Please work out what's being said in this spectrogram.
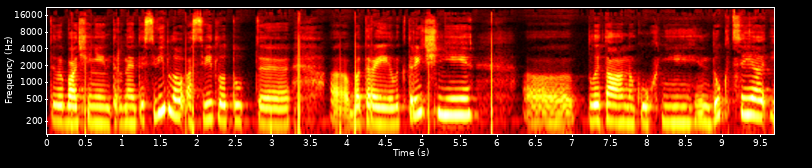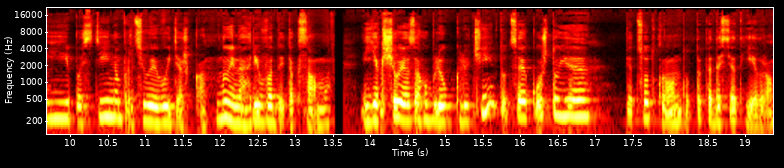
телебачення, інтернет і світло, а світло тут е, е, батареї електричні, е, плита на кухні, індукція і постійно працює витяжка. Ну і нагрів води так само. І якщо я загублю ключі, то це коштує 500 крон, тобто 50 євро.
